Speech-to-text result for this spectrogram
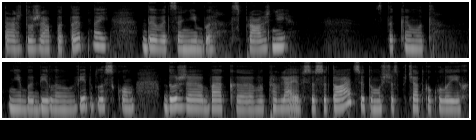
теж дуже апетитний, дивиться, ніби справжній, з таким от ніби білим відблиском. Дуже бек е, виправляє всю ситуацію, тому що спочатку, коли їх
